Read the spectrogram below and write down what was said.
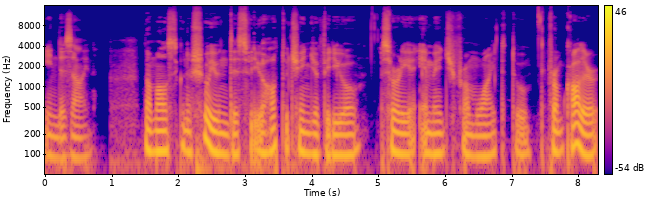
InDesign now I'm also going to show you in this video how to change a video sorry image from white to from color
